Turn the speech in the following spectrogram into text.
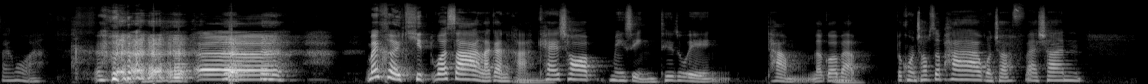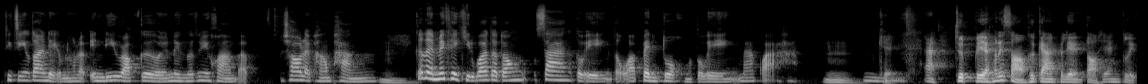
สร้างปะวะเออ ไม่เคยคิดว่าสร้างแล้วกันค่ะ แค่ชอบในสิ่งที่ตัวเองทำแล้วก็แบบเป็นคนชอบเสื้อผ้าเป็นคนชอบแฟชั่น จริงๆ ตอนเด็กเป็นคนแบบ indie rocker นิดนึงก็จะมีความแบบชอบอะไรพังอืมๆก็เลยไม่เคยคิดว่าจะต้องสร้างตัวเอง แต่ว่าเป็นตัวของตัวเองมากกว่าค่ะอืมโอเคอะจุดเปลี่ยนครั้งที่สองคือการไปเรียนต่อที่อังกฤษ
